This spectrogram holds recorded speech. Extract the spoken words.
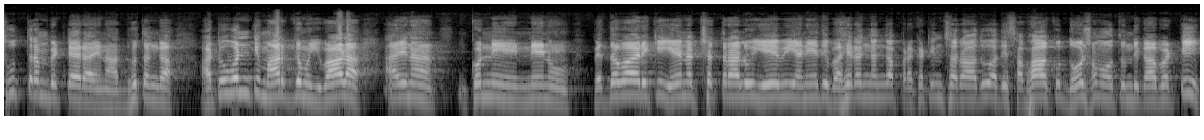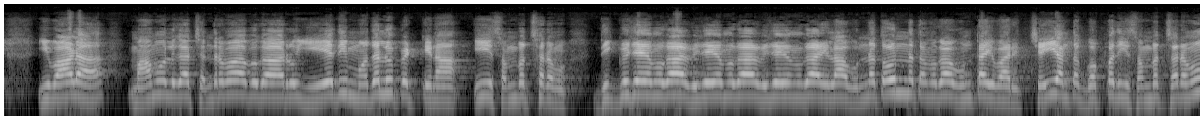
సూత్రం పెట్టారు ఆయన అద్భుతంగా. అటువంటి మార్గము ఇవాళ ఆయన కొన్ని నేను పెద్దవారికి ఏ నక్షత్రాలు ఏవి అనేది బహిరంగంగా ప్రకటించరాదు అది సభకు దోషమవుతుంది కాబట్టి ఇవాళ మామూలుగా చంద్రబాబు గారు ఏది మొదలు పెట్టినా ఈ సంవత్సరము దిగ్విజయముగా విజయముగా విజయముగా ఇలా ఉన్నతోన్నతముగా ఉంటాయి వారి చెయ్యి అంత గొప్పది ఈ సంవత్సరము.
